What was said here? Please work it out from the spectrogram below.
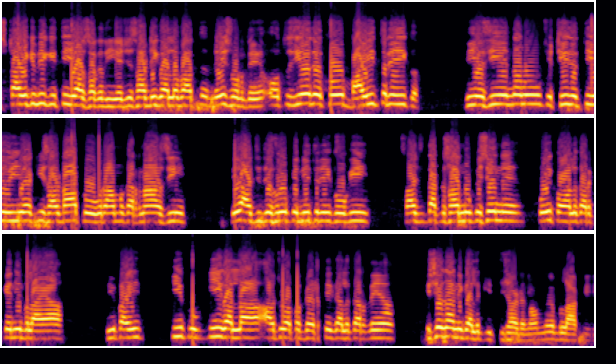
ਸਟ੍ਰਾਈਕ ਵੀ ਕੀਤੀ ਜਾ ਸਕਦੀ ਹੈ ਜੇ ਸਾਡੀ ਗੱਲਬਾਤ ਨਹੀਂ ਸੁਣਦੇ। ਉਹ ਤੁਸੀਂ ਇਹ ਦੇਖੋ 22 ਤਰੀਕ ਦੀ ਅਸੀਂ ਇਹਨਾਂ ਨੂੰ ਚਿੱਠੀ ਦਿੱਤੀ ਹੋਈ ਹੈ ਕਿ ਸਾਡਾ ਪ੍ਰੋਗਰਾਮ ਕਰਨਾ ਅਸੀਂ, ਤੇ ਅੱਜ ਦੇਖ ਲਓ ਕਿੰਨੀ ਤਰੀਕ ਹੋ ਗਈ। ਅੱਜ ਤੱਕ ਸਾਨੂੰ ਕਿਸੇ ਨੇ ਕੋਈ ਕਾਲ ਕਰਕੇ ਨਹੀਂ ਬੁਲਾਇਆ ਵੀ ਭਾਈ ਕੀ ਕੀ ਗੱਲ ਆ, ਆਜੋ ਆਪਾਂ ਬੈਠ ਕੇ ਗੱਲ ਕਰਦੇ ਆ ਕਿਸੇ ਨਾਲ ਨਹੀਂ ਗੱਲ ਕੀਤੀ ਸਾਡੇ ਨਾਲ, ਉਹਨੇ ਬੁਲਾ ਕੇ।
